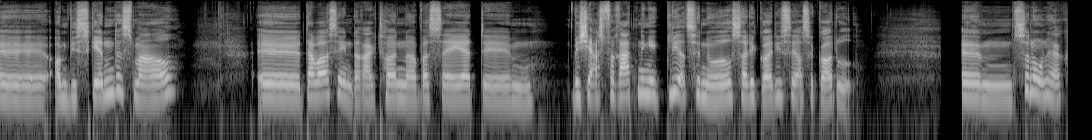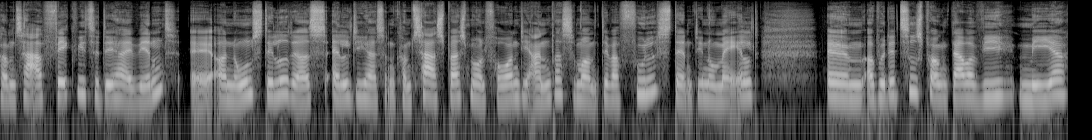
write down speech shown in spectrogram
øh, om vi skændtes meget. Øh, der var også en, der rakte hånden op og sagde, at øh, hvis jeres forretning ikke bliver til noget, så er det godt, I ser så godt ud. Øhm, sådan nogle her kommentarer fik vi til det her event, øh, og nogen stillede det også alle de her sådan, kommentarer og spørgsmål foran de andre, som om det var fuldstændig normalt. Øhm, og på det tidspunkt, der var vi mere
